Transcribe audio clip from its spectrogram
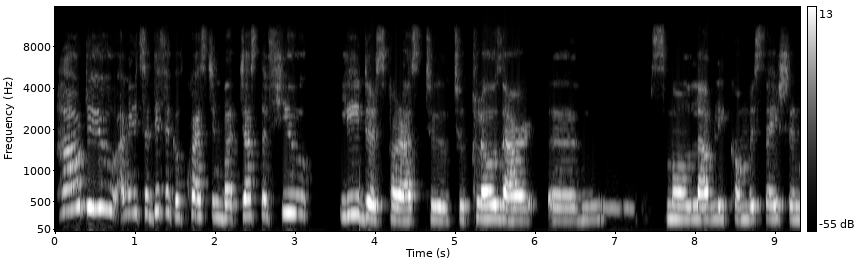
How do you? I mean, it's a difficult question, but just a few leaders for us to to close our um, small, lovely conversation.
